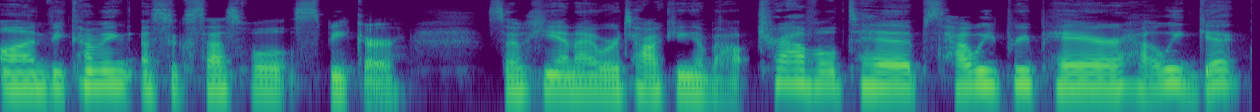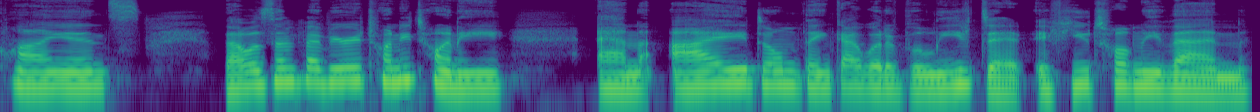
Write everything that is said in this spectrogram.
on becoming a successful speaker. So he and I were talking about travel tips, how we prepare, how we get clients. That was in February 2020. And I don't think I would have believed it if you told me then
